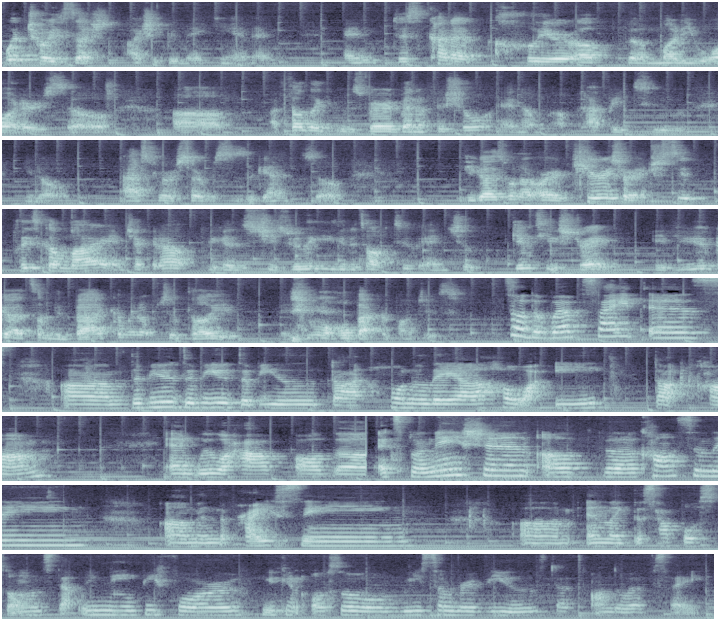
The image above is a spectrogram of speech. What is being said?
What choices I, sh I should be making and, and, and just kind of clear up the muddy waters. So um, I felt like it was very beneficial and I'm, I'm happy to you know ask for her services again. So if you guys want to are curious or interested, please come by and check it out because she's really easy to talk to and she'll give it to you straight. If you've got something bad coming up, she'll tell you and she won't hold back her punches. So the website is um, www.honuleahawaii.com and we will have all the explanation of the counseling um, and the pricing um, and like the sample stones that we made before. You can also read some reviews that's on the website.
